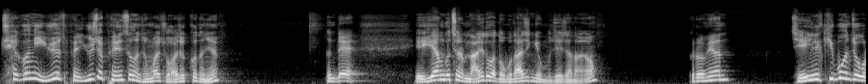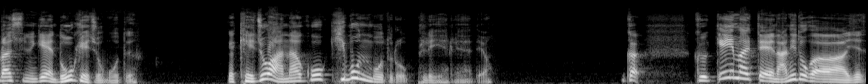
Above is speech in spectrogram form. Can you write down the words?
최근이 유저 편 유저 편의성은 정말 좋아졌거든요. 근데 얘기한 것처럼 난이도가 너무 낮은 게 문제잖아요. 그러면 제일 기본적으로 할 수 있는 게 no개조 모드. 그러니까 개조 안 하고 기본 모드로 플레이를 해야 돼요. 그러니까 그 게임 할 때 난이도가 이제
